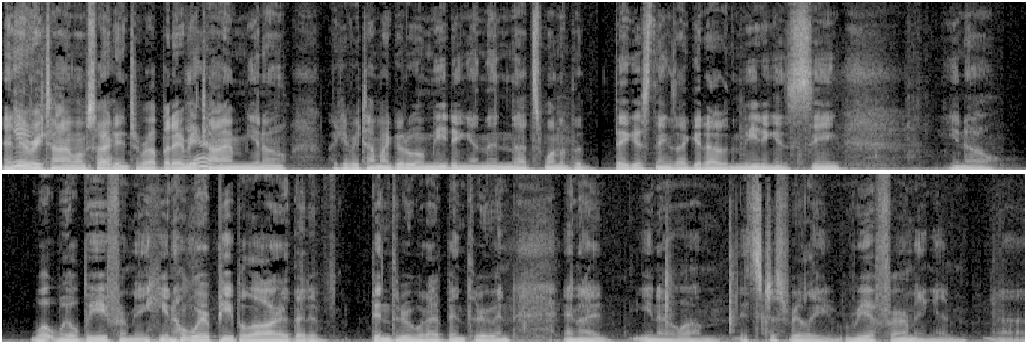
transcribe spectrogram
And You- every time, I'm sorry to interrupt, but every Yeah. time, you know, like every time I go to a meeting, and then that's one of the biggest things I get out of the meeting is seeing, you know, what will be for me, you know, where people are that have been through what I've been through, and and I, you know, um, it's just really reaffirming, and uh,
